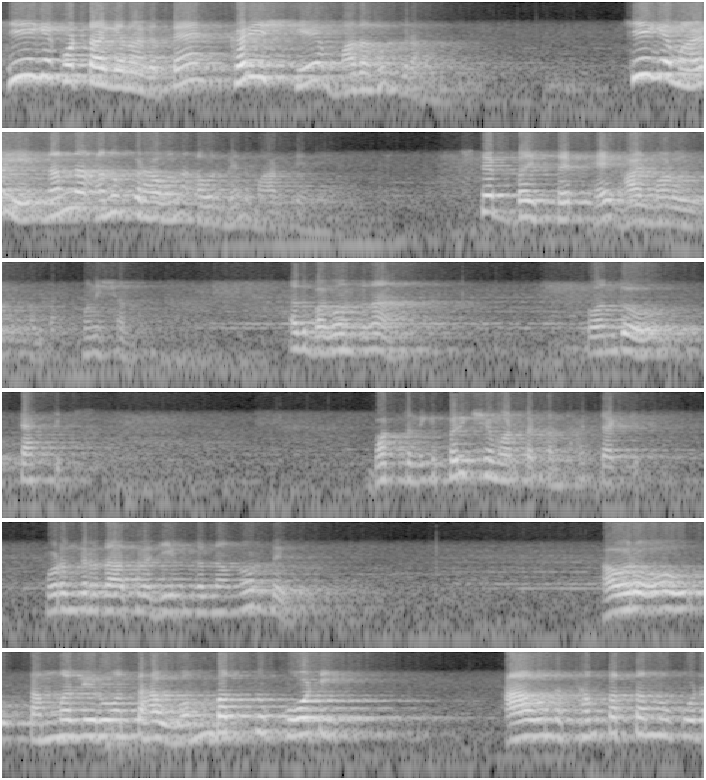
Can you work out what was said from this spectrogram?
ಹೀಗೆ ಕೊಟ್ಟಾಗ ಏನಾಗುತ್ತೆ? ಕರಿಷ್ಯೆ ಮದನುಗ್ರಹ. ಹೀಗೆ ಮಾಡಿ ನನ್ನ ಅನುಗ್ರಹವನ್ನು ಅವ್ರ ಮೇಲೆ ಮಾಡ್ತೇನೆ. ಸ್ಟೆಪ್ ಬೈ ಸ್ಟೆಪ್ ಹೇಗೆ ಹಾಳು ಮಾಡೋದು ಅಂತ, ಮನುಷ್ಯನ. ಅದು ಭಗವಂತನ ಒಂದು ಟ್ಯಾಕ್ಟಿಕ್ಸ್ ಭಕ್ತನಿಗೆ ಪರೀಕ್ಷೆ ಮಾಡ್ತಕ್ಕಂತಹ ಟ್ಯಾಕ್ಟಿಕ್ಸ್ ಪುರಂದ್ರದಾಸರ ಜೀವನದಲ್ಲಿ ನಾವು ನೋಡ್ತೇವೆ. ಅವರು ತಮ್ಮಲ್ಲಿರುವಂತಹ ಒಂಬತ್ತು ಕೋಟಿ ಆ ಒಂದು ಸಂಪತ್ತನ್ನು ಕೂಡ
